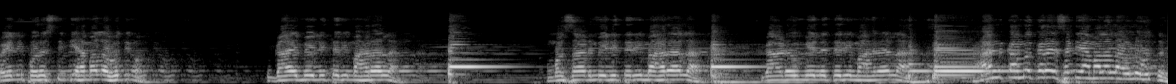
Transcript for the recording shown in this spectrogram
पहिली परिस्थिती आम्हाला होती मग गाय मेली तरी महाराला मसाड मेली तरी महाराला गाडव मेले तरी महाराला. घाण काम करायसाठी आम्हाला लावलं होतं.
